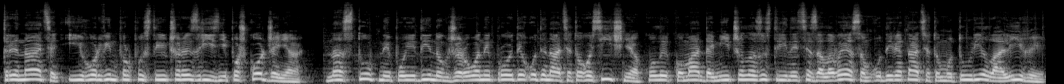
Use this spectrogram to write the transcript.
13 ігор він пропустив через різні пошкодження. Наступний поєдинок Жерони пройде 11 січня, коли команда Мічела зустрінеться з Алавесом у 19-му турі Ла Ліги.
